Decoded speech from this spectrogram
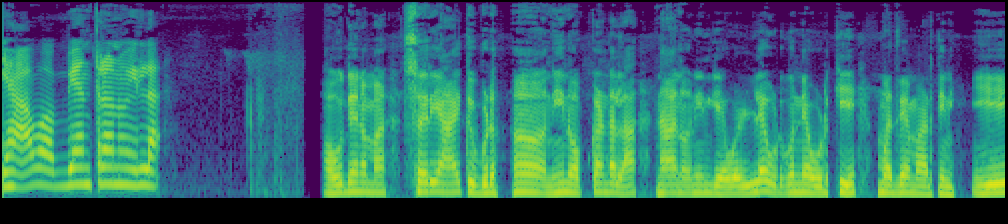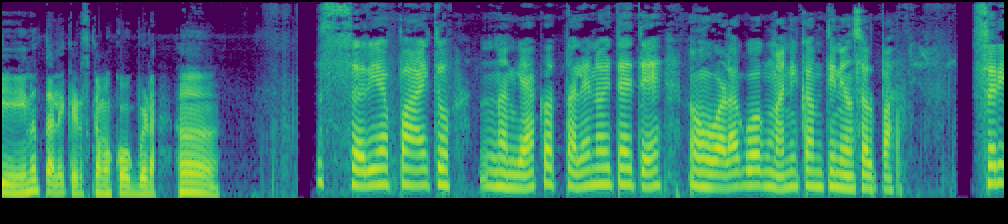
ಯಾವ ಅಭ್ಯಂತರನೂ ಇಲ್ಲ. ಹೌದೇನಮ್ಮ ಸರಿ ಆಯ್ತು ಬಿಡು. ಹಾಂ, ನೀನು ಒಪ್ಕೊಂಡಲ್ಲ, ನಾನು ನಿನಗೆ ಒಳ್ಳೆ ಹುಡುಗನ್ನೇ ಹುಡುಕಿ ಮದುವೆ ಮಾಡ್ತೀನಿ. ಏನು ತಲೆ ಕೆಡಿಸ್ಕೊಂಬಕ್ಕೆ ಹೋಗ್ಬೇಡ. ಹಾಂ. ಸರಿಯಪ್ಪ, ಆಯ್ತು. ನನ್ಗೆ ಯಾಕೋ ತಲೆ ನೋಯ್ತೈತೆ. ಒಳಗ ಹೋಗಿ ಮನೆ ಕಂತೀನಿ ಒಂದು ಸ್ವಲ್ಪ. ಸರಿ,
